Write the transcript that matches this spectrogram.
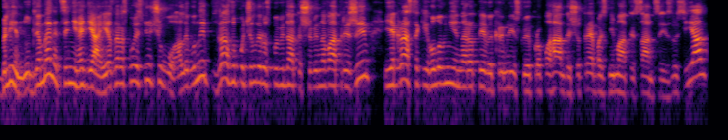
блін, ну для мене це негодяй. Я зараз поясню чого, але вони зразу почали розповідати, що винуват режим, і якраз такі головні наративи кремлівської пропаганди, що треба знімати санкції з росіян,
